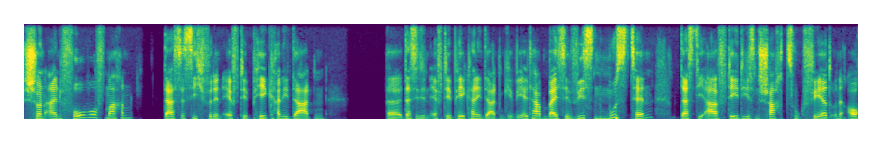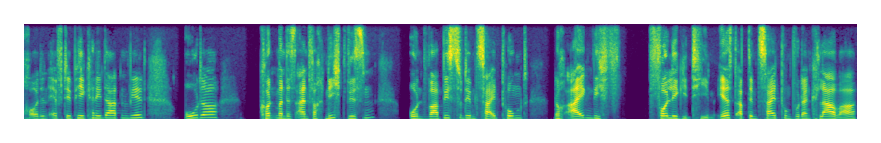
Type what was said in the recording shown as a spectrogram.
schon einen Vorwurf machen, dass sie sich für den FDP-Kandidaten, äh, dass sie den FDP-Kandidaten gewählt haben, weil sie wissen mussten, dass die AfD diesen Schachzug fährt und auch den FDP-Kandidaten wählt? Oder konnte man das einfach nicht wissen und war bis zu dem Zeitpunkt noch eigentlich voll legitim? Erst ab dem Zeitpunkt, wo dann klar war,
